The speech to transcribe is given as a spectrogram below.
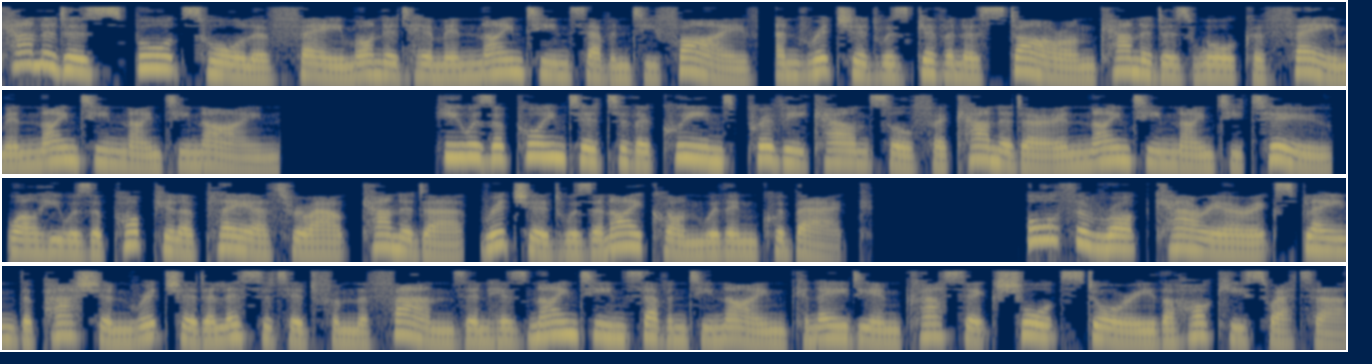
Canada's Sports Hall of Fame honored him in 1975, and Richard was given a star on Canada's Walk of Fame in 1999. He was appointed to the Queen's Privy Council for Canada in 1992. While he was a popular player throughout Canada, Richard was an icon within Quebec. Author Roch Carrier explained the passion Richard elicited from the fans in his 1979 Canadian classic short story The Hockey Sweater.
